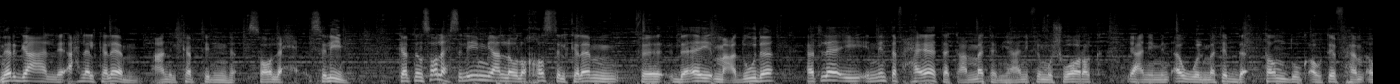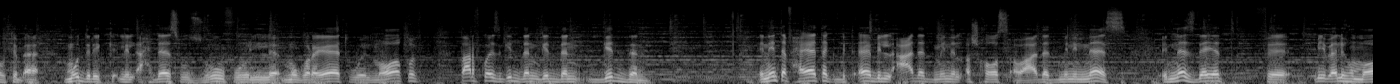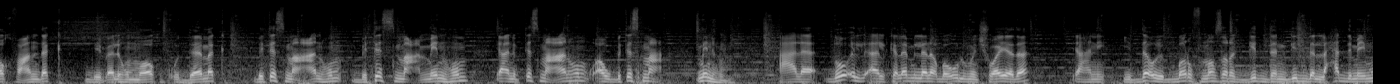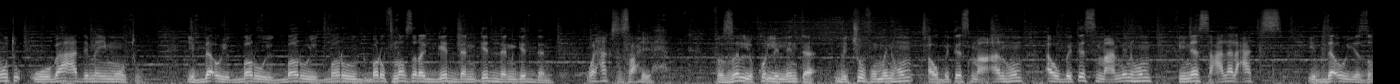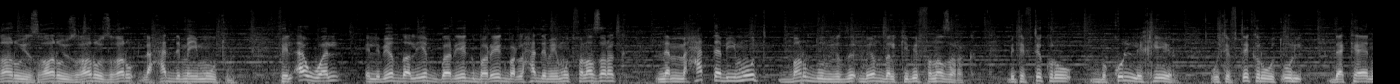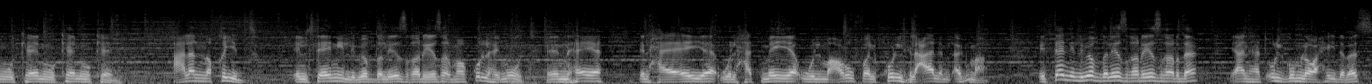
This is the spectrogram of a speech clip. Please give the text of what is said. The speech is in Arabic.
نرجع لأحلى الكلام عن الكابتن صالح سليم. كابتن صالح سليم يعني لو لخصت الكلام في دقائق معدودة هتلاقي إن أنت في حياتك عامة يعني في مشوارك يعني من أول ما تبدأ تنضج أو تفهم أو تبقى مدرك للأحداث والظروف والمجريات والمواقف تعرف كويس جدا جدا جدا إن أنت في حياتك بتقابل عدد من الأشخاص أو عدد من الناس. الناس ديت في بيبقى لهم مواقف عندك بيبقى لهم مواقف قدامك بتسمع عنهم بتسمع منهم يعني بتسمع عنهم أو بتسمع منهم. على ضوء الكلام اللي أنا بقوله من شوية ده يعني يبدأوا يكبروا في نظرك جدا جدا لحد ما يموتوا وبعد ما يموتوا. يبدأوا يكبروا يكبروا يكبروا يكبروا في نظرك جدا جدا جدا. والعكس صحيح. في ظل كل اللي أنت بتشوفه منهم أو بتسمع عنهم أو بتسمع منهم في ناس على العكس يبدأوا يصغروا يصغروا يصغروا يصغروا لحد ما يموتوا. في الأول اللي بيفضل يكبر يكبر يكبر لحد ما يموت في نظرك لما حتى بيموت برضه بيفضل كبير في نظرك. بتفتكره بكل خير وتفتكره وتقول ده كان وكان وكان وكان. على النقيض التاني اللي بيفضل يصغر يصغر ما هو كله هيموت. النهاية الحقيقية والحتمية والمعروفة لكل العالم أجمع. التاني اللي بيفضل يصغر يصغر ده يعني هتقول جملة وحيدة بس.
